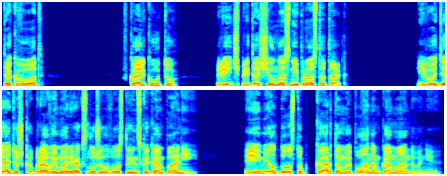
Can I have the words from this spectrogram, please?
Так вот, в Калькутту Рич притащил нас не просто так. Его дядюшка, бравый моряк, служил в Ост-Индской компании и имел доступ к картам и планам командования.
